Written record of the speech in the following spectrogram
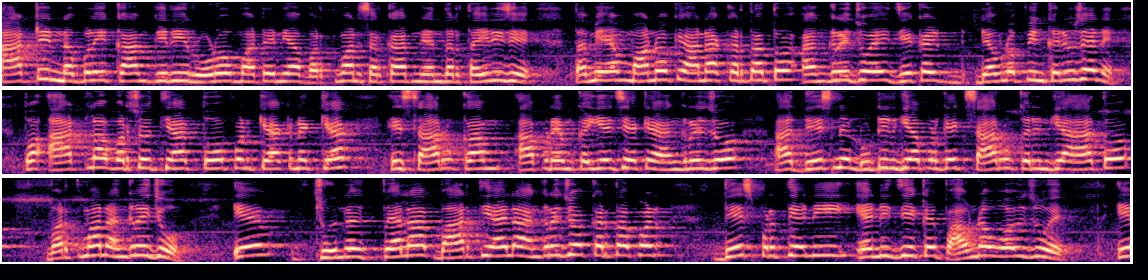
આટલી નબળી કામગીરી રોડો માટેની આ વર્તમાન સરકારની અંદર થઈ રહી છે. તમે એમ માનો કે આના કરતાં તો અંગ્રેજોએ જે કંઈ ડેવલપિંગ કર્યું છે ને, તો આટલા વર્ષો થયા તો પણ ક્યાંક ને ક્યાંક એ સારું કામ આપણે એમ કહીએ છીએ કે અંગ્રેજો આ દેશને લૂંટીને ગયા પણ કંઈક સારું કરીને ગયા. આ તો વર્તમાન અંગ્રેજો. એ જૂને પહેલાં બહારથી આવેલા અંગ્રેજો કરતાં પણ દેશ પ્રત્યેની એની જે કંઈ ભાવના હોવી જોઈએ, એ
